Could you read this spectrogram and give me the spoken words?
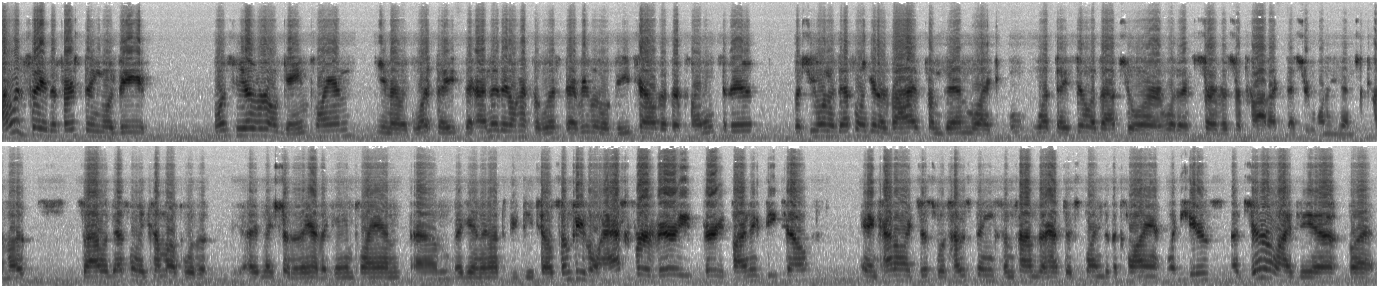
I would say the first thing would be what's the overall game plan? You know, like what they. I know they don't have to list every little detail that they're planning to do, but you want to definitely get a vibe from them, like what they feel about your whether it's service or product that you're wanting them to promote. So I would definitely come up with a uh, make sure that they have a game plan. Um, again, they don't have to be detailed. Some people ask for a very, very finite detail, and kind of like just with hosting, sometimes I have to explain to the client, like, here's a general idea, but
